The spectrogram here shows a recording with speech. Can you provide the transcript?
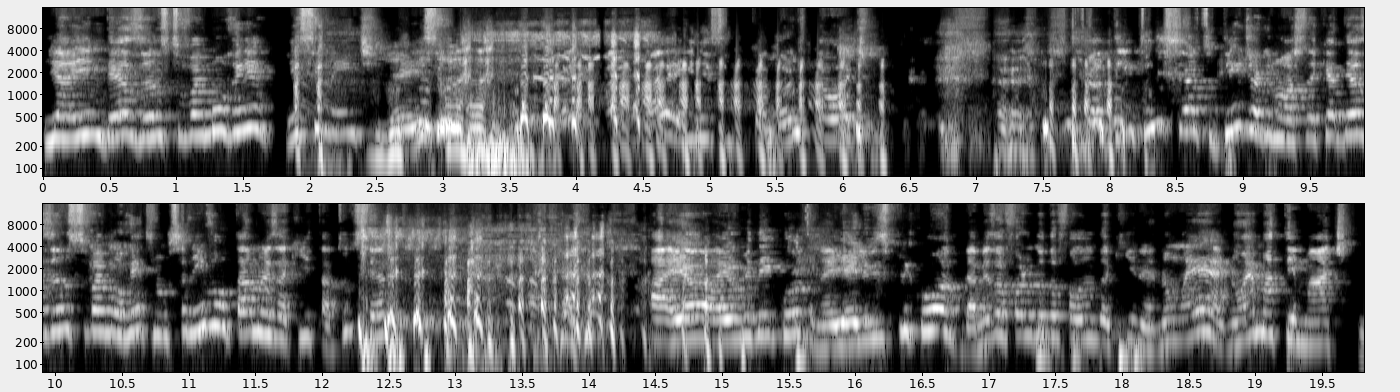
e aí em 10 anos tu vai morrer. Excelente. É esse Olha aí nesse indicador tá ótimo. Já tem tudo certo, tem o diagnóstico, daqui a 10 anos tu vai morrer, tu não precisa nem voltar mais aqui, tá tudo certo. Aí eu, aí eu, me dei conta, né? E aí ele me explicou, da mesma forma que eu tô falando aqui, né? Não é, não é matemático.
